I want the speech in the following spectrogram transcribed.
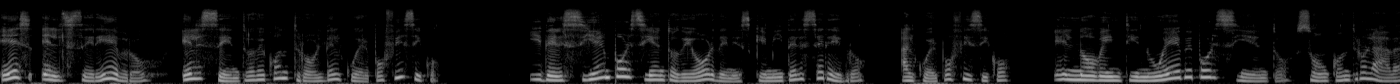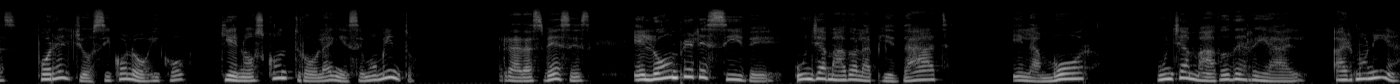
Es el cerebro el centro de control del cuerpo físico. Y del 100% de órdenes que emite el cerebro al cuerpo físico, el 99% son controladas por el yo psicológico que nos controla en ese momento. Raras veces el hombre recibe un llamado a la piedad, el amor, un llamado de real armonía.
